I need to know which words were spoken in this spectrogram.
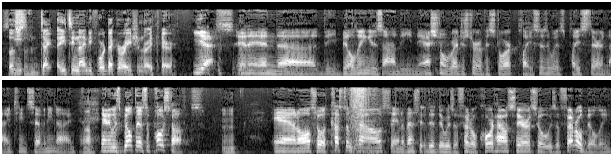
So this is de- 1894 decoration right there. Yes, and, and uh, the building is on the National Register of Historic Places. It was placed there in 1979. Wow. And it was built as a post office. And also a customs house, and eventually there was a federal courthouse there, so it was a federal building.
